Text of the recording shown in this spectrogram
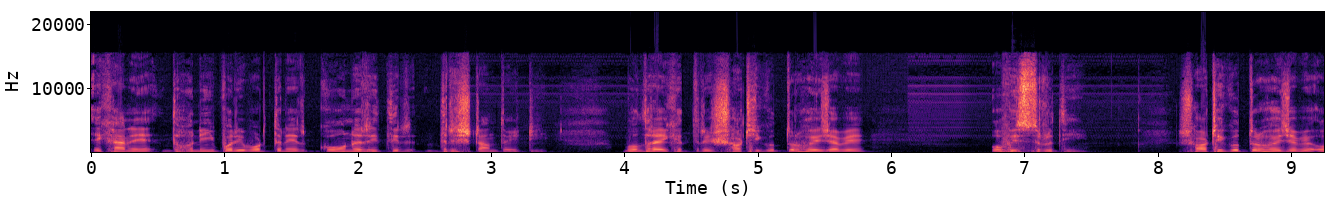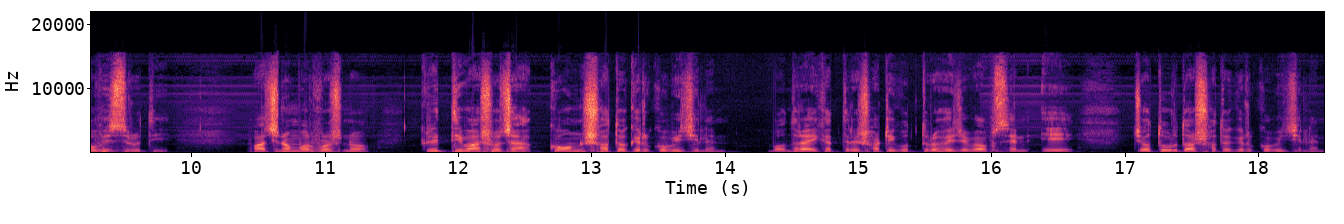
এখানে ধ্বনি পরিবর্তনের কোন রীতির দৃষ্টান্ত এটি? বন্ধুরা, এক্ষেত্রে সঠিক উত্তর হয়ে যাবে অভিশ্রুতি। সঠিক উত্তর হয়ে যাবে অভিশ্রুতি। পাঁচ নম্বর প্রশ্ন কৃত্তিবাস ওঝা কোন শতকের কবি ছিলেন? বন্ধুরা এক্ষেত্রে সঠিক উত্তর হয়ে যাবে অপশন এ চতুর্দশ শতকের কবি ছিলেন।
